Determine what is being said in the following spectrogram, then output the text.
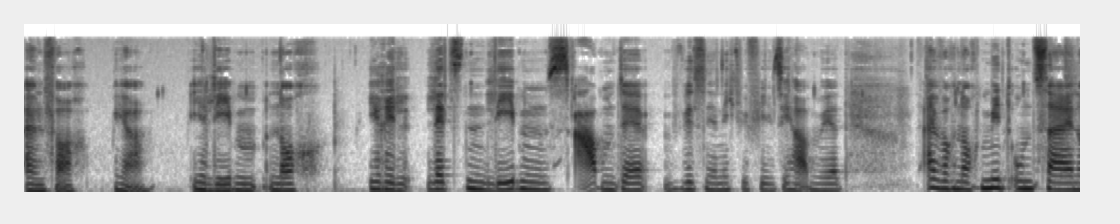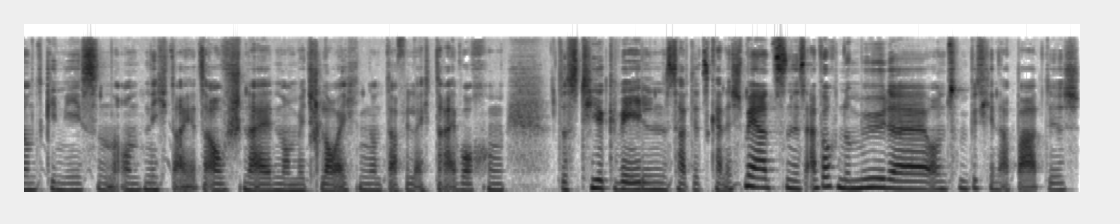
einfach, ja, ihr Leben noch ihre letzten Lebensabende, wir wissen ja nicht, wie viel sie haben wird, einfach noch mit uns sein und genießen und nicht da jetzt aufschneiden und mit Schläuchen und da vielleicht drei Wochen das Tier quälen. Es hat jetzt keine Schmerzen, ist einfach nur müde und so ein bisschen apathisch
